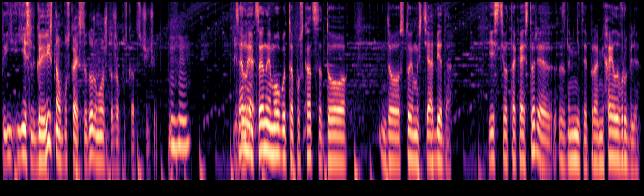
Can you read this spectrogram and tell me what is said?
если галерист там опускается, ты тоже можешь тоже опускаться чуть-чуть. Угу. Цены, это... цены могут опускаться до, до стоимости обеда. Есть вот такая история знаменитая про Михаила Врубеля,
